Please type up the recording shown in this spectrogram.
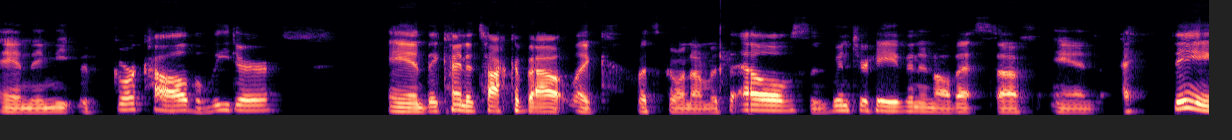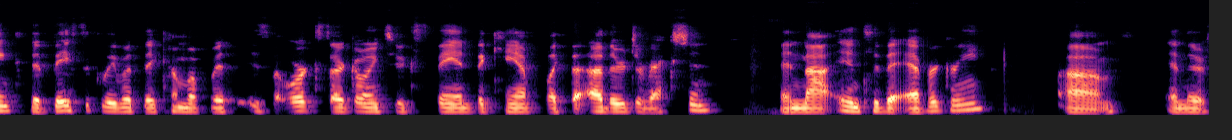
and they meet with Gorkal, the leader, and they kind of talk about like what's going on with the elves and Winterhaven and all that stuff. And I think that basically what they come up with is the orcs are going to expand the camp like the other direction and not into the evergreen. Um, and they're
